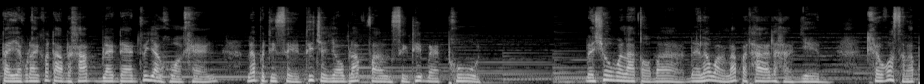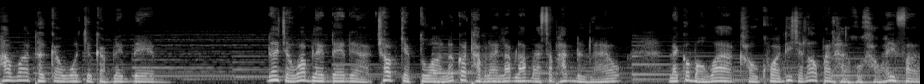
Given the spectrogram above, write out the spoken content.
แต่อย่างไรก็ตามนะครับแบรนแดนก็ยังหัวแข็ง และปฏิเสธที่จะยอมรับฟังสิ่งที่แมทพูดในช่วงเวลาต่อมาในระหว่างรับประทานอาหารเย็น แคลก็สารภาพว่าเธอกังวลเกี่ยวกับแบรนแดน เนื่องจากว่าแบรนแดนเนี่ยชอบเก็บตัวแล้วก็ทำอะไรลับๆมาสักพักหนึ่งแล้ว และก็บอกว่าเขาควรที่จะเล่าปัญหาของเขาให้ฟัง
